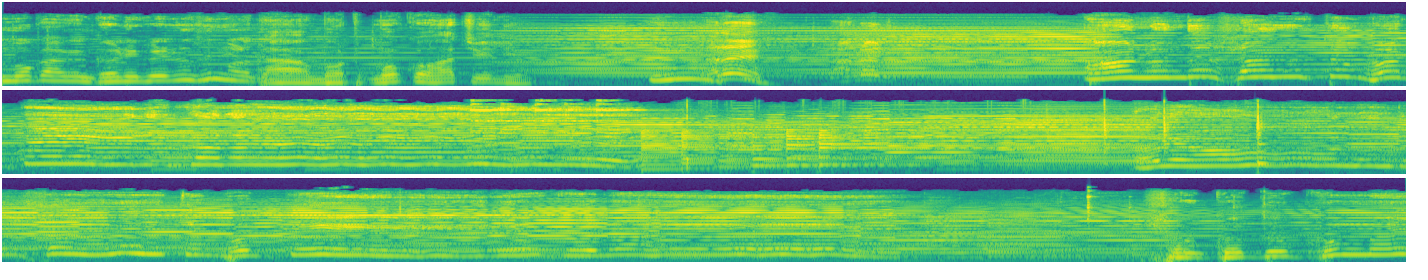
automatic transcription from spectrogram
હા મોકા ઘડી ઘડી નથી મળતા? હા મોટ મોકો સાચવી લ્યો. અરે આનંદ આનંદ સંત ફકીર કરે. અરે આનંદ સંત ફકીર કરે. સુખ દુઃખ મેં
